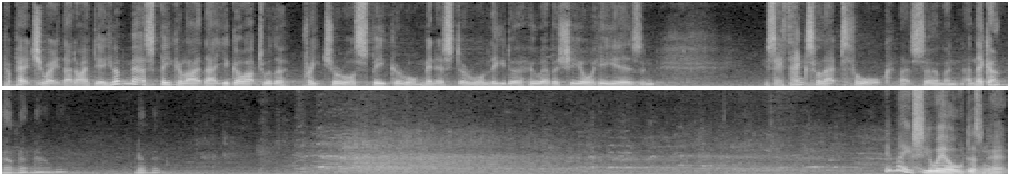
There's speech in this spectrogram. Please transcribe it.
perpetuate that idea. You ever met a speaker like that? You go up to a preacher or speaker or minister or leader, whoever she or he is, and you say, Thanks for that talk, that sermon. And they go, No, no, no, no, no, no. It makes you ill, doesn't it?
